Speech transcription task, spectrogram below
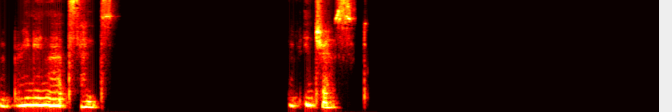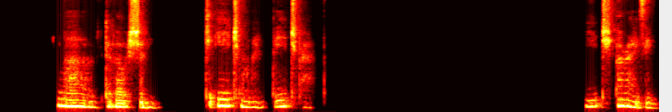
And bringing that sense of interest love, devotion to each moment, each breath, each arising.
